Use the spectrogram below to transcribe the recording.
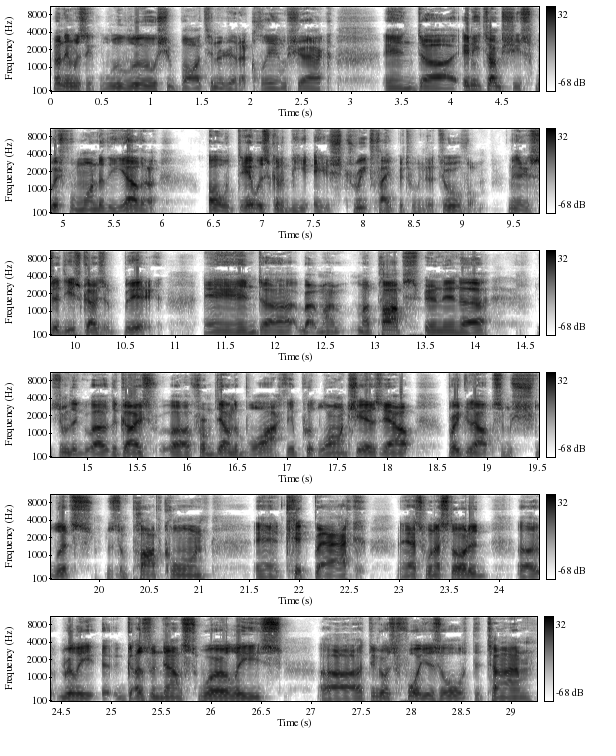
Her name was like Lulu. She bartended at a clam shack. And uh, anytime she switched from one to the other, oh, there was going to be a street fight between the two of them. Like I said, these guys are big, and uh, but my my pops and then uh, some of the uh, the guys uh, from down the block they put lawn chairs out, breaking out some Schlitz, some popcorn, and kick back, and that's when I started uh, really uh, guzzling down swirlies. I think I was four years old at the time.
